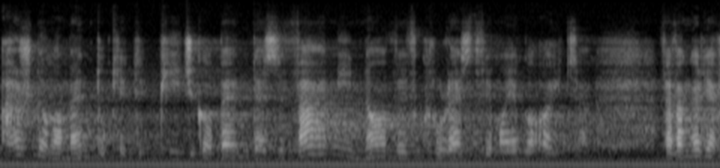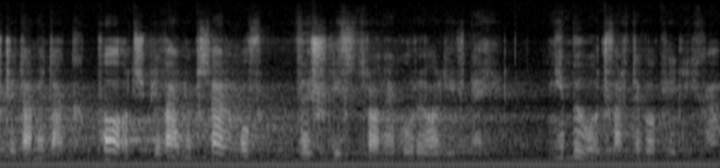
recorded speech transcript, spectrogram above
aż do momentu, kiedy z wami nowy w królestwie mojego Ojca. W Ewangeliach czytamy tak. Po odśpiewaniu psalmów wyszli w stronę Góry Oliwnej. Nie było czwartego kielicha.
